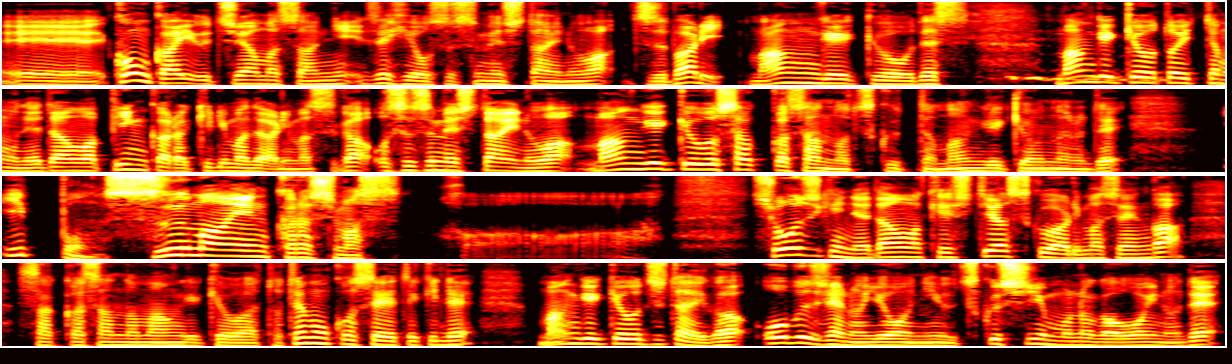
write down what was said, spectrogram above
えー、今回内山さんにぜひおすすめしたいのは、ズバリ、万華鏡です。万華鏡といっても値段はピンからキリまでありますが、おすすめしたいのは、万華鏡作家さんの作った万華鏡なので、一本数万円からします。はあ。正直値段は決して安くはありませんが、作家さんの万華鏡はとても個性的で、万華鏡自体がオブジェのように美しいものが多いので、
